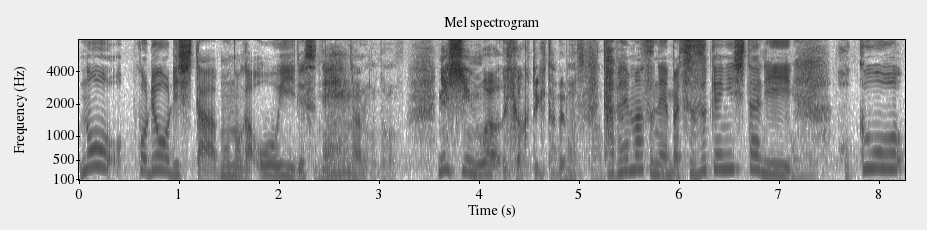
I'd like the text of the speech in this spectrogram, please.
のこう料理したものが多いですね。うんなるほど。日清は比較的食べますか？食べますね。やっぱり酢漬けにしたり、うん。北欧、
